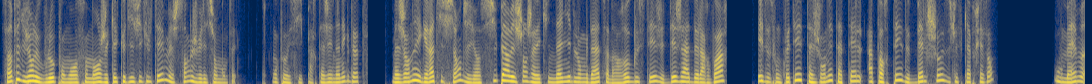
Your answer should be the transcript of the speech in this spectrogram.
C'est un peu dur le boulot pour moi en ce moment, j'ai quelques difficultés, mais je sens que je vais les surmonter. On peut aussi partager une anecdote. Ma journée est gratifiante, j'ai eu un superbe échange avec une amie de longue date, ça m'a reboosté, j'ai déjà hâte de la revoir et de ton côté, ta journée t'a-t-elle apporté de belles choses jusqu'à présent? Ou même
